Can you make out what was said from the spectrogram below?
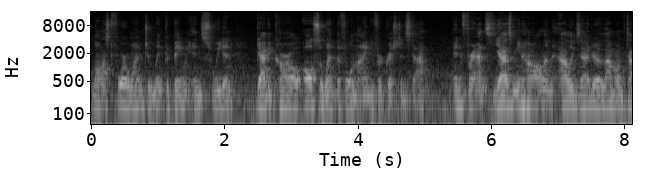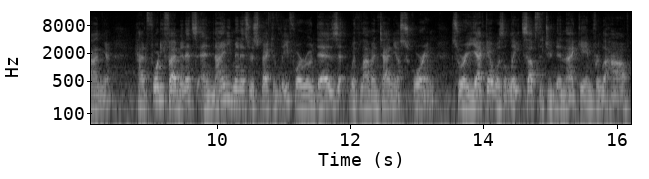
lost 4 1 to Linkoping in Sweden. Gabby Carle also went the full 90 for Kristianstad. In France, Yasmin Hall and Alexandra Lamontagne had 45 minutes and 90 minutes respectively for Rodez with La Montagne scoring. Sorayeka was a late substitute in that game for Le Havre,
